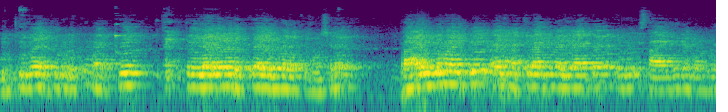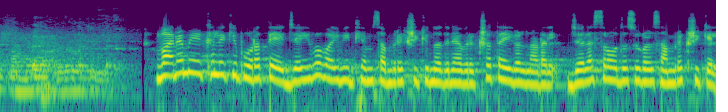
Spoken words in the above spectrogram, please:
ലിക്വിഡ് ഇറക്കി കൊടുക്കുക മറ്റ് തൊഴിലാളികൾ എടുക്കുക എന്നതൊക്കെ. പക്ഷെ പ്രായോഗികമായിട്ട് അത് മനസ്സിലാക്കാൻ കഴിയാത്ത ഒരു സാഹചര്യമാണ് നമ്മുടെ നാടുകളിലൊക്കെ വനമേഖലയ്ക്ക് പുറത്തെ ജൈവ വൈവിധ്യം സംരക്ഷിക്കുന്നതിന് വൃക്ഷത്തൈകൾ നടൽ ജലസ്രോതസ്സുകൾ സംരക്ഷിക്കൽ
